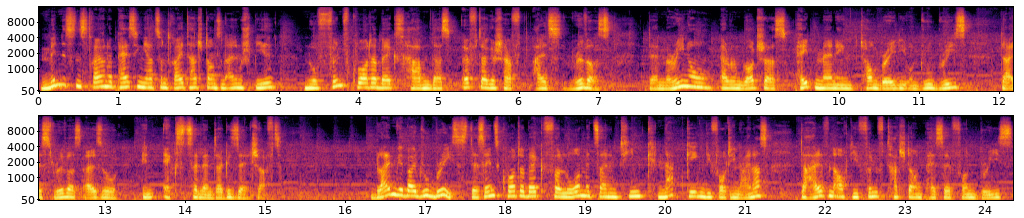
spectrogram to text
mindestens 300 Passing Yards und drei Touchdowns in einem Spiel. Nur fünf Quarterbacks haben das öfter geschafft als Rivers. Dan Marino, Aaron Rodgers, Peyton Manning, Tom Brady und Drew Brees, da ist Rivers also in exzellenter Gesellschaft. Bleiben wir bei Drew Brees. Der Saints Quarterback verlor mit seinem Team knapp gegen die 49ers. Da halfen auch die fünf Touchdown-Pässe von Brees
